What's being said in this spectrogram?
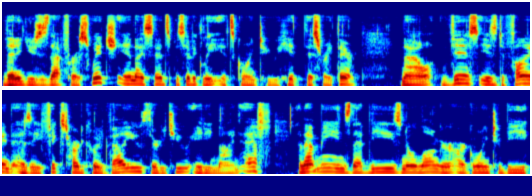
Then it uses that for a switch, and I said specifically it's going to hit this right there. Now, this is defined as a fixed hard-coded value, 3289F, and that means that these no longer are going to be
